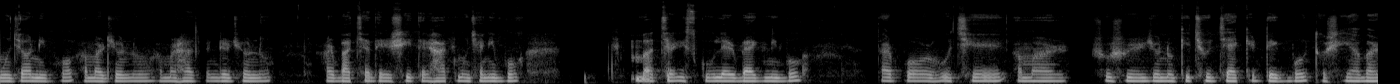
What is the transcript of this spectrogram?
মোজাও নিব, আমার জন্য, আমার হাজব্যান্ডের জন্য, আর বাচ্চাদের শীতের হাত মোজা নিব। বাচ্চার স্কুলের ব্যাগ নিব। তারপর হচ্ছে আমার শ্বশুরের জন্য কিছু জ্যাকেট দেখব। তো সে আবার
